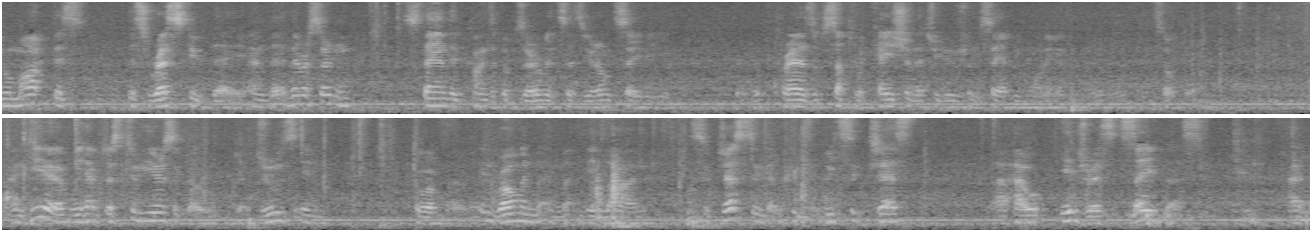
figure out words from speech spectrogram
you mark this, this rescue day. And there, there are certain standard kinds of observances. You don't say the, the prayers of supplication that you usually say every morning and, and so forth. And here we have just two years ago, Jews in or uh, in Rome Milan suggesting that we, we suggest uh, how Idris saved us. And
